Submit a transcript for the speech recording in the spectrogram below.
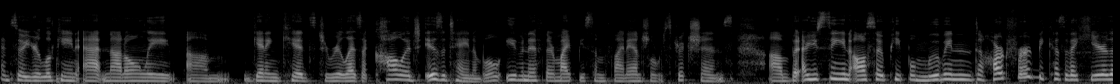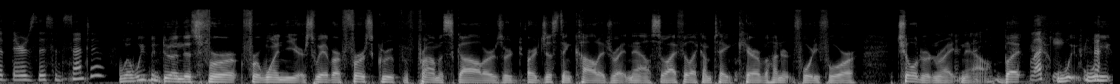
And so you're looking at not only um, getting kids to realize that college is attainable, even if there might be some financial restrictions, um, but are you seeing also people moving to Hartford because they hear that there's this incentive? Well, we've been doing this for, for one year. So we have our first group of Promise Scholars are, are just in college right now. So I feel like I'm taking care of 144 children right now. But Lucky. we, we,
